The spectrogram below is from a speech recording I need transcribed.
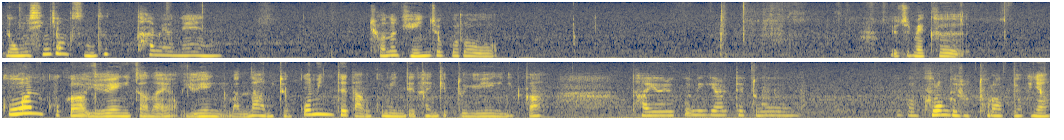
너무 신경 쓴 듯 하면은 저는 개인적으로 요즘에 그 꾸안꾸가 유행이잖아요. 유행 맞나? 아무튼 꾸민 듯 안 꾸민 듯 하는 게또 유행이니까 다이어리 꾸미기 할 때도 약간 그런 게 좋더라고요. 그냥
